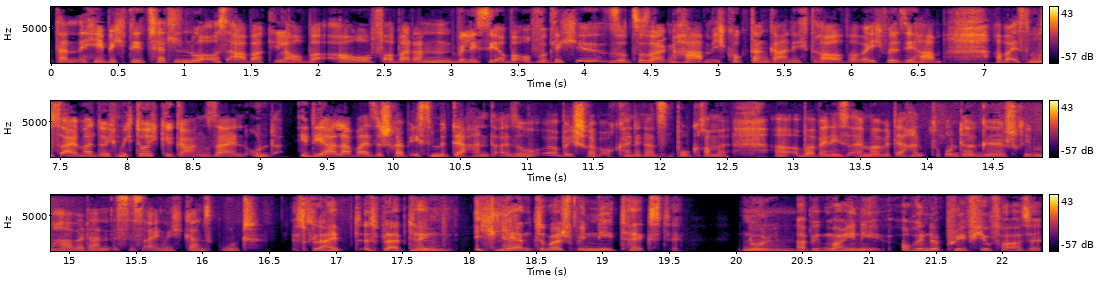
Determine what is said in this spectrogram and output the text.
dann hebe ich die Zettel nur aus Aberglaube auf, aber dann will ich sie aber auch wirklich äh, sozusagen haben. Ich gucke dann gar nicht drauf, aber ich will sie haben. Aber es muss einmal durch mich durchgegangen sein und idealerweise schreibe ich es mit der Hand. Also, aber ich schreibe auch keine ganzen Programme. Äh, Aber wenn ich es einmal mit der Hand runtergeschrieben habe, dann ist es eigentlich ganz gut. Es bleibt, es bleibt hängen. Ich lerne zum Beispiel nie Texte. Null. Mhm. Mache ich nie. Auch in der Preview-Phase.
